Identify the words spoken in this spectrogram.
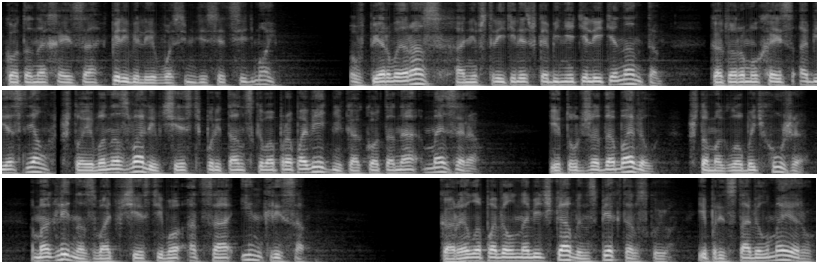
Коттона Хейза перевели в 87-й. В первый раз они встретились в кабинете лейтенанта, которому Хейс объяснял, что его назвали в честь пуританского проповедника Коттона Мезера, и тут же добавил, что могло быть хуже, могли назвать в честь его отца Инкриса. Карелла повел новичка в инспекторскую и представил мэру,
